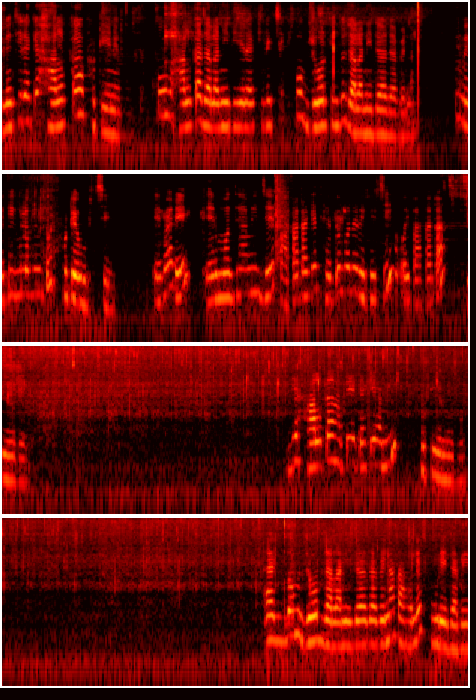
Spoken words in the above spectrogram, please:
মেথিটাকে হালকা ফুটিয়ে নেব। খুব হালকা জ্বালানি দিয়ে রেখেছি খুব জোর কিন্তু জ্বালানি দেওয়া যাবে না। মেথিগুলো কিন্তু ফুটে উঠছে। এবারে এর মধ্যে আমি যে পাতাটাকে থেতো করে রেখেছি, ওই পাতাটা দিয়ে দেব। দিয়ে হালকা হাতে এটাকে আমি ফুটিয়ে নেব। একদম জোর জ্বালানি দেওয়া যাবে না, তাহলে পুড়ে যাবে,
